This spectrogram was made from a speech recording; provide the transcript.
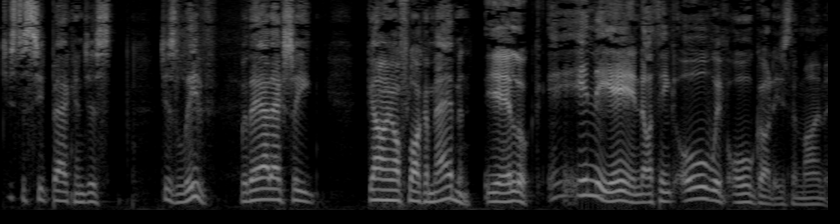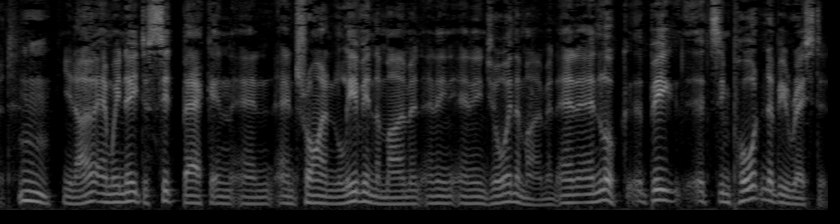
just to sit back and just just live without actually going off like a madman? Yeah, look, in the end, I think all we've all got is the moment, Mm. you know, and we need to sit back and, and, and try and live in the moment and, and enjoy the moment. And, and look, big, it's important to be rested.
